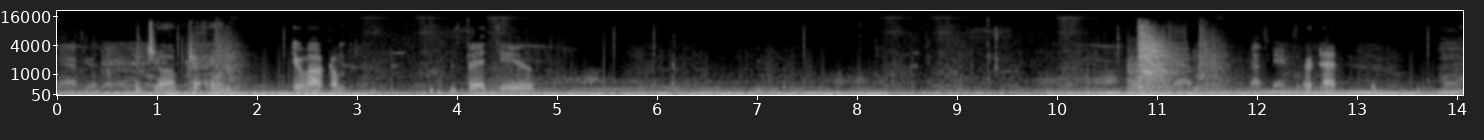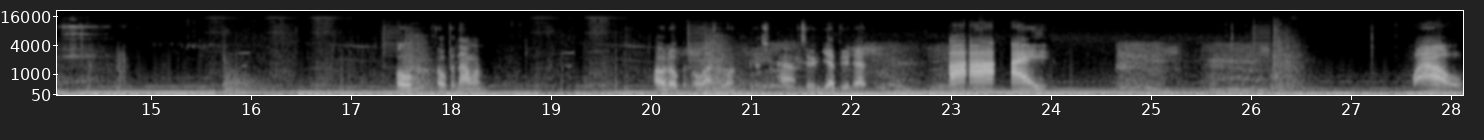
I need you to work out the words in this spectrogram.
Yeah, if. Good job, Kyan. You're welcome. With you. Yeah, We're dead. Oh, open that one. I would open the left one because you have to. Yep, you're dead. Hi. Wow.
